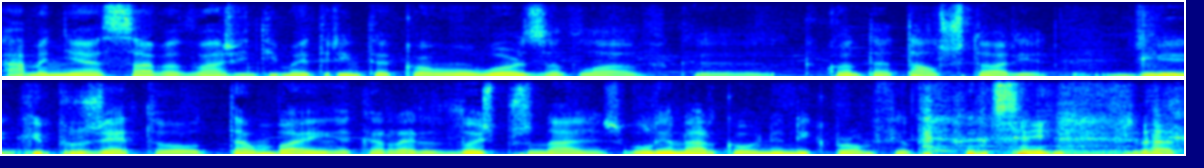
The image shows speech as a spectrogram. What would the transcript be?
Amanhã, sábado, às 21h30, com o Words of Love, que, que conta a tal história que, que, projetou tão bem a carreira de dois personagens, o Leonardo Cohen e o Nick Bromfield. Sim, verdade.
